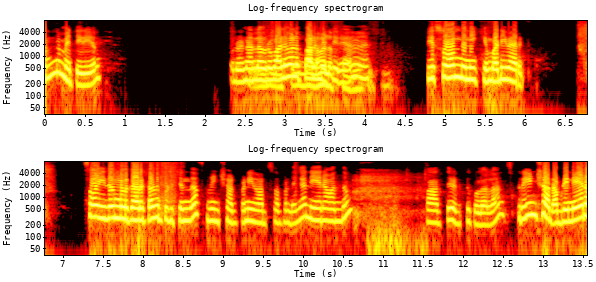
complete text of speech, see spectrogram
என்ன மெட்டீரியல் ஒரு நல்ல ஒரு வலுவழுப்பான மெட்டீரியல் இது சோர்ந்து நிற்கும் வடிவா இருக்கு. ஸோ இது உங்களுக்கு யாருக்காவது பிடிச்சிருந்தா ஸ்கிரீன்ஷாட் பண்ணி வாட்ஸ்அப் பண்ணுங்க. நேரா வந்து பார்த்து எடுத்துக்கொள்ளலாம். ஸ்கிரீன்ஷாட் அப்படி நேரா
